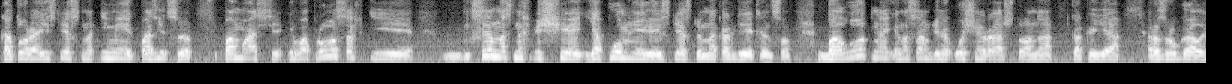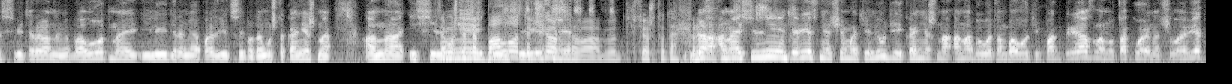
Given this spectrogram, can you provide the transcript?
которая, естественно, имеет позицию по массе и вопросов, и ценностных вещей. Я помню ее, естественно, как деятельницу Болотной, и на самом деле очень очень рад, что она, как и я, разругалась с ветеранами Болотной и лидерами оппозиции, потому что, конечно, она и сильнее... Потому что это болото чертово, вот все, что там происходит. Да, она и сильнее, интереснее, чем эти люди, и, конечно, она бы в этом болоте погрязла, но такой она человек,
